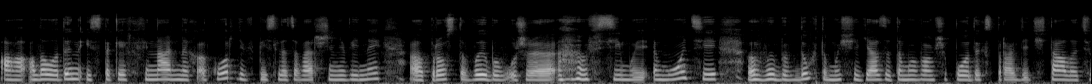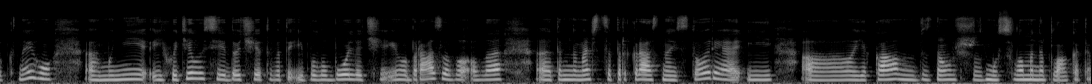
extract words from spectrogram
Але один із таких фінальних акордів після завершення війни просто вибив уже всі мої емоції, вибив дух, тому що я затамувавши подих, справді читала цю книгу. Мені і хотілося її дочитувати, і було боляче, і образливо, але е, тим не менш це прекрасна історія, і яка знову ж змусила мене плакати.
